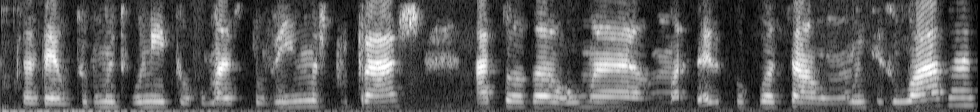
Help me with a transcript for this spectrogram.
portanto é tudo muito bonito, o romance do vinho, mas por trás há toda uma, uma população muito isolada,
